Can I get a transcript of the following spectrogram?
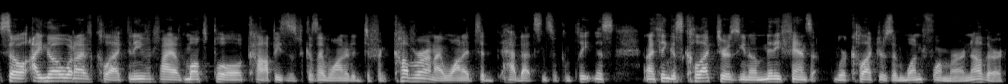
so I know what I've collected, and even if I have multiple copies, it's because I wanted a different cover and I wanted to have that sense of completeness. And I think as collectors, you know, many fans were collectors in one form or another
